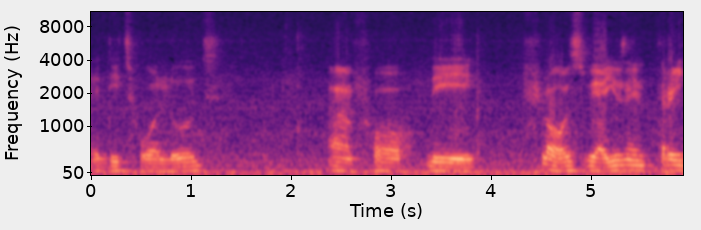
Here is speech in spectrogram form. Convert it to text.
Edit wall uh, for the floors we are using 3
